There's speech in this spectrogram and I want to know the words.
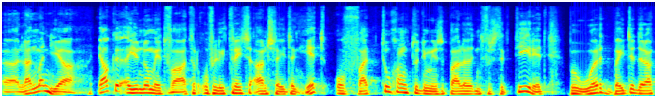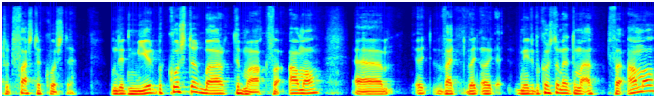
Uh, landman ja, elke eiendom met water of elektriese aansluiting het of wat toegang tot die munisipale infrastruktuur het, behoort by te dra tot vaste koste om dit meer bekostigbaar te maak vir almal. Ehm uh, wat wat met die koste met maar vir almal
